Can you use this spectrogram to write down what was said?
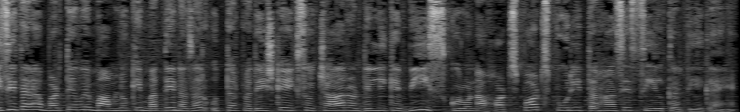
इसी तरह बढ़ते हुए मामलों के मद्देनजर उत्तर प्रदेश के 104 और दिल्ली के 20 कोरोना हॉटस्पॉट्स पूरी तरह से सील कर दिए गए हैं।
